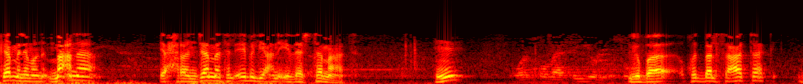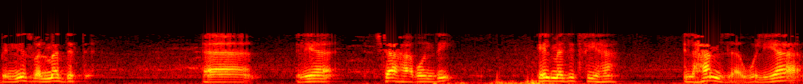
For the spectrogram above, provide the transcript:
كمل معنى احرنجمة الإبل يعني إذا اجتمعت. هم؟ يبقى خد بال سعادتك. بالنسبة لمادة آه اللي هي شهب دي إيه المزيد فيها؟ الهمزة والياء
